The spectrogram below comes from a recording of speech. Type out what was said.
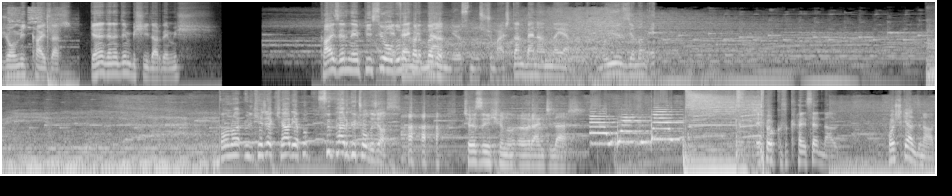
John Wick Kaiser. Gene denedim bir şeyler demiş. Kaiser'in NPC olduğunu Efendim ne kanıtladı. anlıyorsunuz şu maçtan ben anlayamadım. Bu yüzyılın en... Sonra ülkece kar yapıp süper güç olacağız. Çözün şunu öğrenciler. E okul Kaiser ne abi? Hoş geldin abi.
